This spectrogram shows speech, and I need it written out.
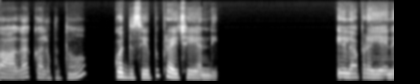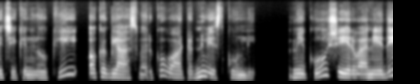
బాగా కలుపుతూ కొద్దిసేపు ఫ్రై చేయండి. ఇలా ఫ్రై అయిన చికెన్‌లోకి ఒక గ్లాస్ వరకు వాటర్‌ని వేసుకోండి. మీకు షేర్వా అనేది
